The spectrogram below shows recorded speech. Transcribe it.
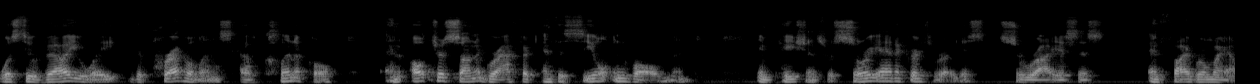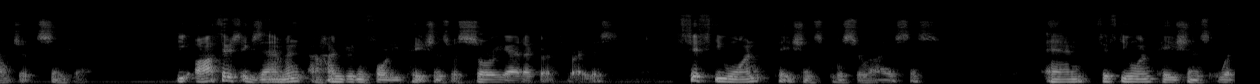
was to evaluate the prevalence of clinical and ultrasonographic enthesial involvement in patients with psoriatic arthritis, psoriasis, and fibromyalgia syndrome. The authors examined 140 patients with psoriatic arthritis, 51 patients with psoriasis, and 51 patients with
